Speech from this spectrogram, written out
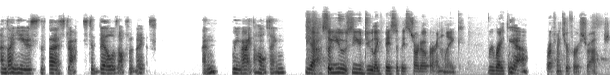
And I use the first draft to build off of it and rewrite the whole thing. Yeah. So you so you do like basically start over and like rewrite the yeah reference your first draft.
